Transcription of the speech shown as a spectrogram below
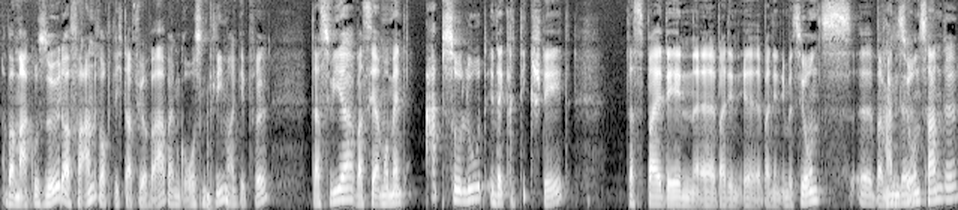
aber Markus Söder verantwortlich dafür war beim großen Klimagipfel, dass wir, was ja im Moment absolut in der Kritik steht, dass bei den, äh, bei den, äh, bei den Emissions, äh, beim Handel. Emissionshandel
